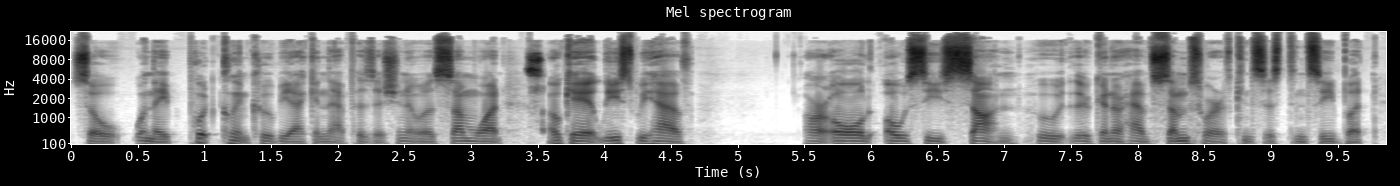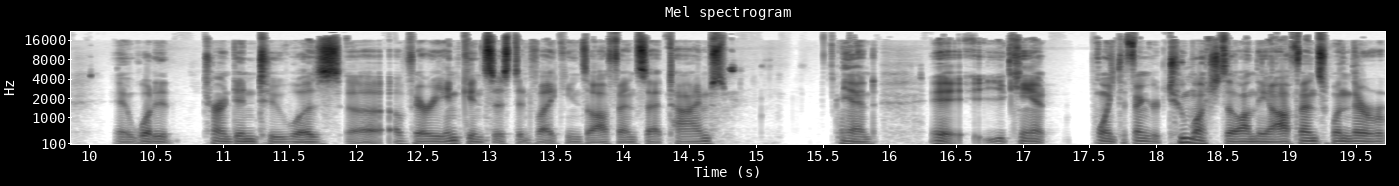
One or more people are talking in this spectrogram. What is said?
So when they put Clint Kubiak in that position, it was somewhat okay. At least we have our old OC's son, who they're going to have some sort of consistency. But uh, what it turned into was uh, a very inconsistent Vikings offense at times, and it, you can't point the finger too much though on the offense when they're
